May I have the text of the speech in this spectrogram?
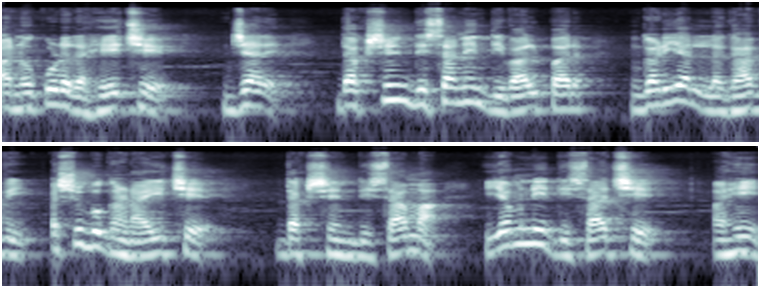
અનુકૂળ રહે છે, જ્યારે દક્ષિણ દિશાની દિવાલ પર ઘડિયાળ લગાવી અશુભ ગણાય છે. દક્ષિણ દિશામાં યમની દિશા છે. અહીં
